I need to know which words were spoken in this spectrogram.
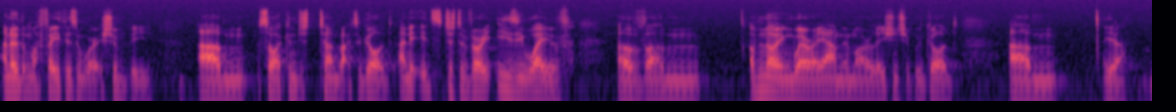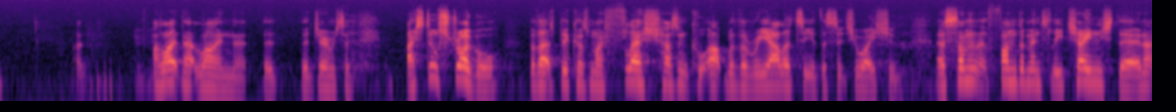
I know that my faith isn't where it should be. Um, so I can just turn back to God. And it, it's just a very easy way of, of, um, of knowing where I am in my relationship with God. Um, yeah. I, I, like that line that, that, that Jeremy said. I still struggle, but that's because my flesh hasn't caught up with the reality of the situation. There's something that fundamentally changed there. And, I,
